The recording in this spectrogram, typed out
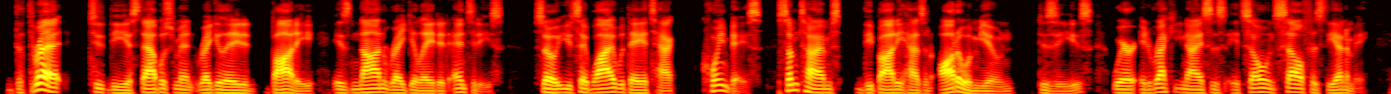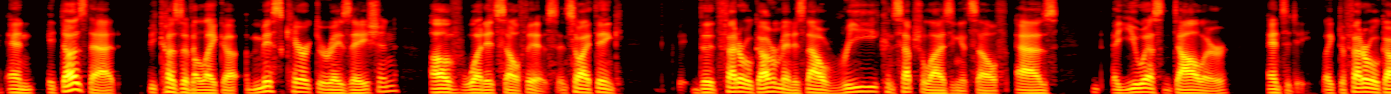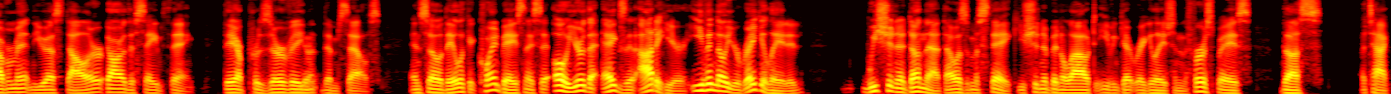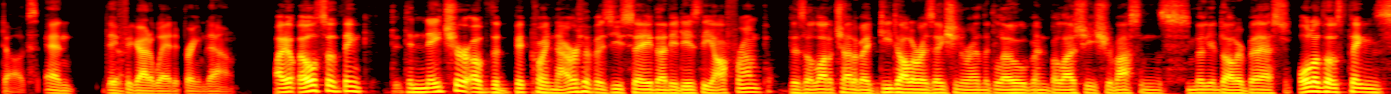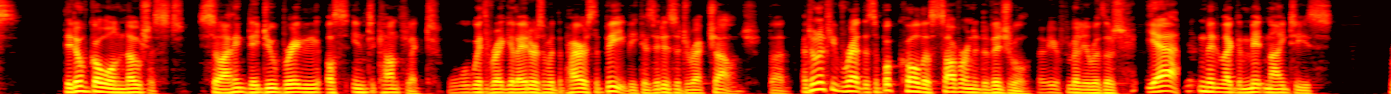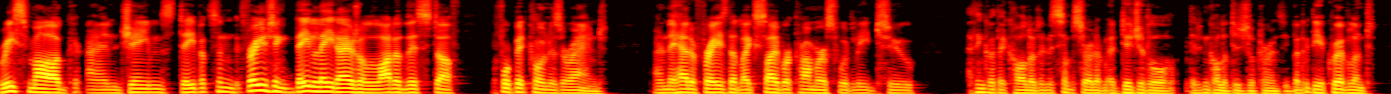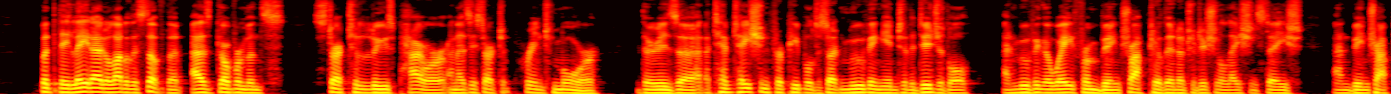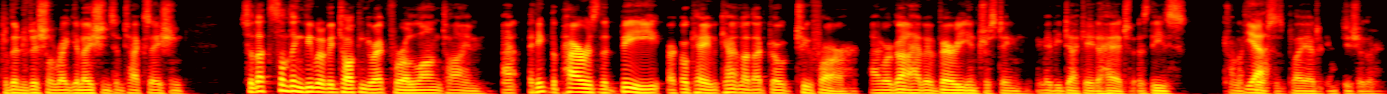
The threat to the establishment regulated body is non regulated entities. So you'd say, why would they attack Coinbase? Sometimes the body has an autoimmune disease where it recognizes its own self as the enemy. And it does that because of a, like a mischaracterization of what itself is. And so I think the federal government is now reconceptualizing itself as a US dollar entity. Like the federal government and the US dollar are the same thing. They are preserving Yeah. themselves. And so they look at Coinbase and they say, oh, you're the exit out of here. Even though you're regulated, we shouldn't have done that. That was a mistake. You shouldn't have been allowed to even get regulation in the first place, thus attack dogs. And they Yeah. figure out a way to bring them down. I also think the nature of the Bitcoin narrative, as you say, that it is the off ramp. There's a lot of chat about de dollarization around the globe and Balaji Srinivasan's million dollar bet. All of those things, they don't go unnoticed. So I think they do bring us into conflict with regulators and with the powers that be because it is a direct challenge. But I don't know if you've read, there's a book called The Sovereign Individual. Maybe you're familiar with it Yeah. written in like the mid 90s. Rees-Mogg and James Davidson. It's very interesting. They laid out a lot of this stuff before Bitcoin was around. And they had a phrase that like cyber commerce would lead to, I think what they called it, it was some sort of a digital, they didn't call it digital currency, but the equivalent. But they laid out a lot of this stuff that as governments start to lose power and as they start to print more, there is a, a temptation for people to start moving into the digital and moving away from being trapped within a traditional nation state and being trapped within traditional regulations and taxation. So that's something people have been talking about for a long time. And I think the powers that be are okay, we can't let that go too far. And we're going to have a very interesting, maybe decade ahead as these kind of Yeah. forces play out against each other.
